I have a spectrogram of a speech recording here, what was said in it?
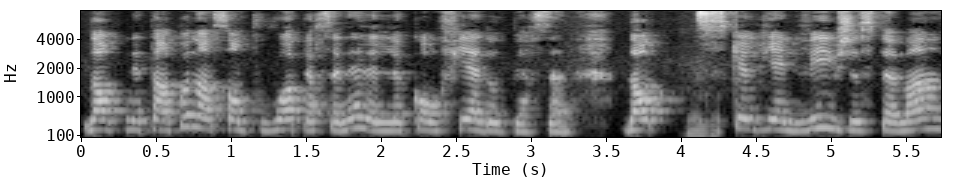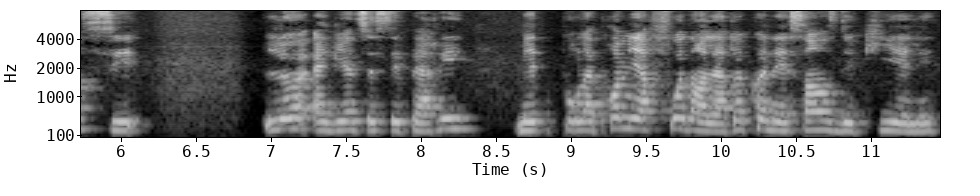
Donc, n'étant pas dans son pouvoir personnel, elle le confiait à d'autres personnes. Donc, mhm. ce qu'elle vient de vivre, justement, c'est là, elle vient de se séparer, mais pour la première fois dans la reconnaissance de qui elle est.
